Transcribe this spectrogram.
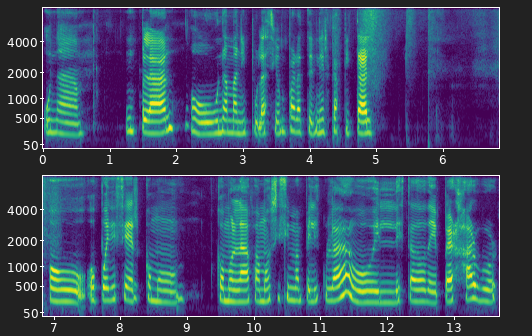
una un plan o una manipulación para tener capital. O, o puede ser como, como la famosísima película o el estado de Pearl Harbor,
